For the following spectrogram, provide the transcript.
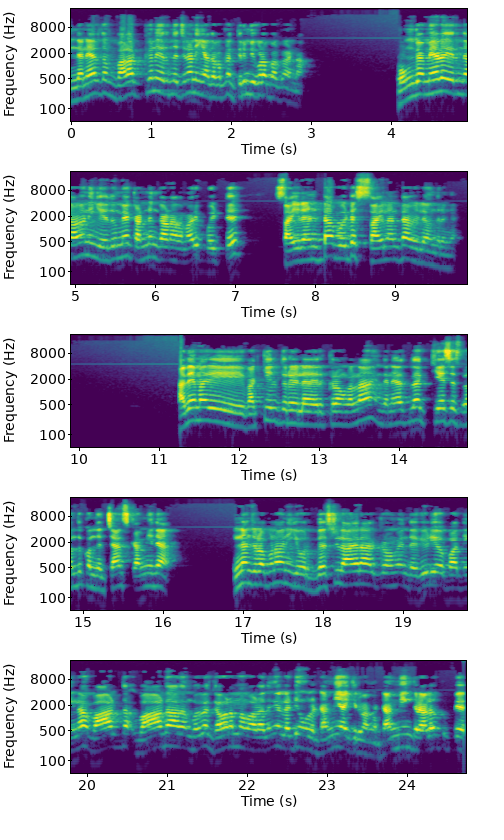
இந்த நேரத்தை வழக்குன்னு இருந்துச்சுன்னா நீங்க அந்த பக்கம் திரும்பி கூட பார்க்க வேண்டாம். உங்க மேல இருந்தாலும் நீங்க எதுவுமே கண்ணும் காணாத மாதிரி போயிட்டு சைலண்டா போயிட்டு சைலண்டா வெளியில வந்துருங்க. அதே மாதிரி வக்கீல் துறையில இருக்கிறவங்கலாம் இந்த நேரத்துல கேசஸ் வந்து கொஞ்சம் சான்ஸ் கம்மி தான் இன்னும் சொல்ல போனா நீங்க ஒரு பெஸ்ட் லாயரா இருக்கிறவங்க இந்த வீடியோ பாத்தீங்கன்னா வாட வாடாத முதல்ல கவனமா வாடாதுங்க இல்லாட்டி உங்களை டம்மி ஆக்கிடுவாங்க டம்மிங்கிற அளவுக்கு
